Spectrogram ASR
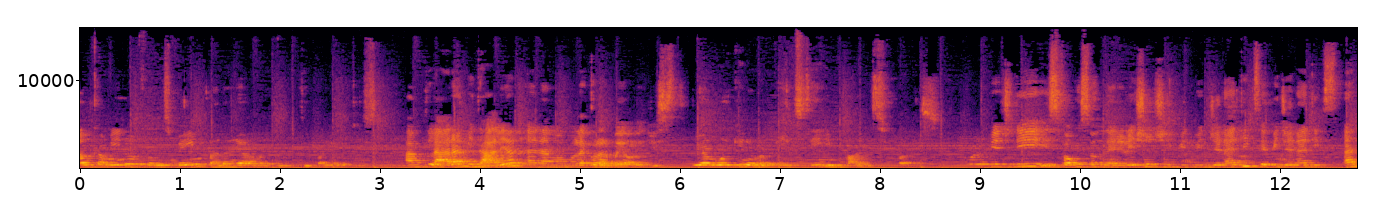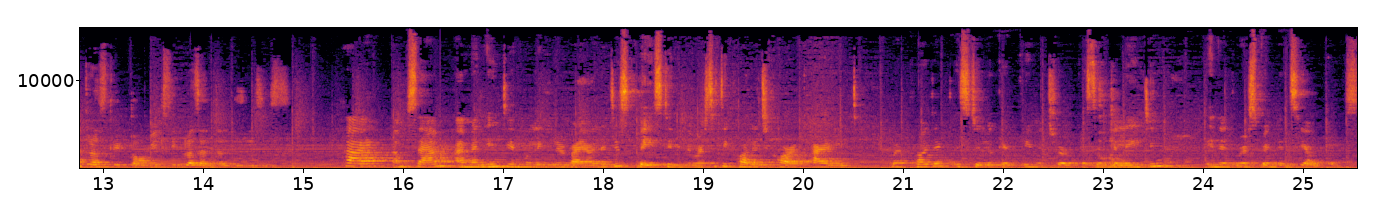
I'm Camino from Spain and I am a reproductive biologist. I'm Clara, I'm Italian and I'm a molecular biologist. We are working on a PhD in Paris, France. Our PhD is focused on the relationship between genetics, epigenetics and transcriptomics in placental diseases. Hi, I'm Sam. I'm an Indian molecular biologist based in University College Cork, Ireland. My project is to look at premature placental aging in adverse pregnancy outcomes.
